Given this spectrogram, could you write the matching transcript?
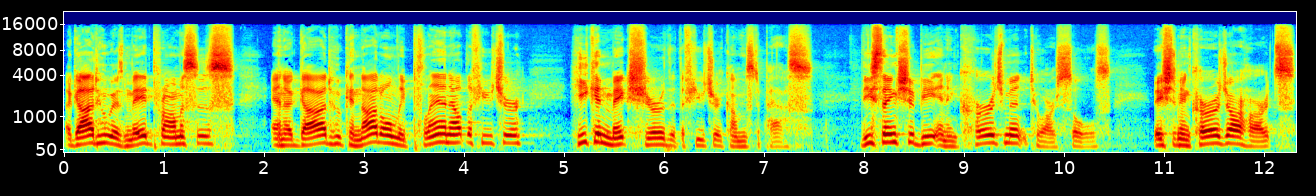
A God who has made promises, and a God who can not only plan out the future, he can make sure that the future comes to pass. These things should be an encouragement to our souls. They should encourage our hearts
